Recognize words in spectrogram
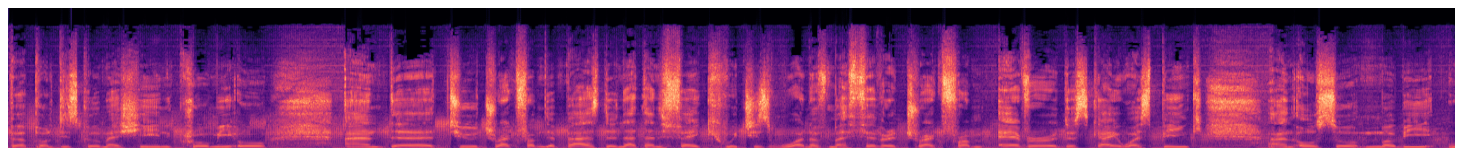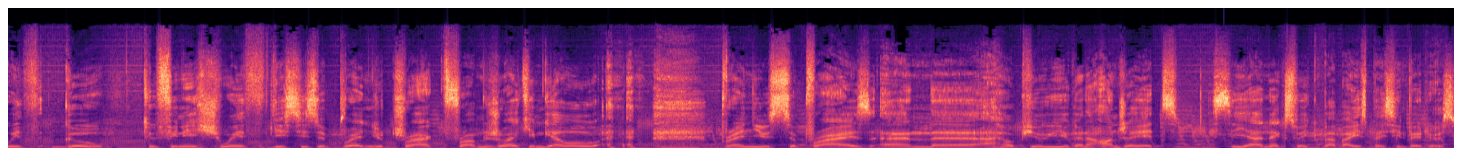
Purple Disco Machine, Chromeo, and uh, two track from the past, the Nathan Fake, which is one of my favorite tracks from ever. The Sky Was Pink, and also Moby with Go. To finish with, this is a brand new track from Joachim Garraud, brand new surprise, and uh, I hope you, you're gonna enjoy it. See ya next week. Bye bye, Space Invaders.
